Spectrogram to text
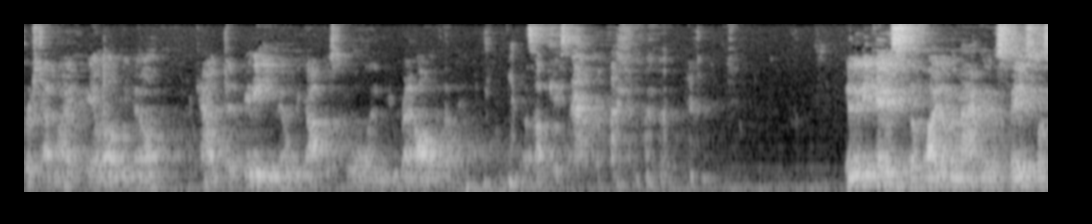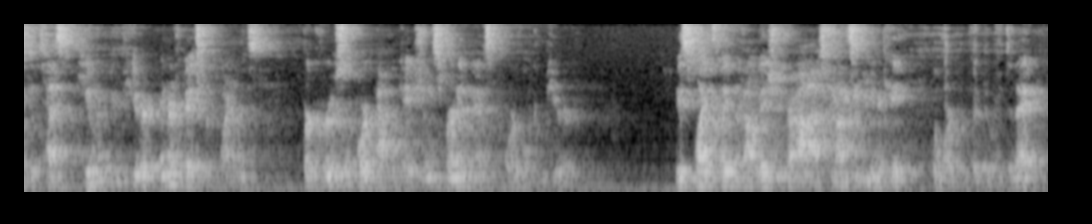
first had my AOL email account that any email we got was cool and you read all of them. That's not the case now. In any case, the flight of the Mac into space was to test human computer interface requirements for crew support applications for an advanced portable computer. These flights laid the foundation for how astronauts communicate the work that they're doing today.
